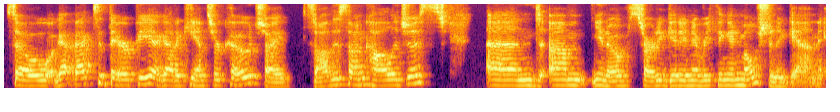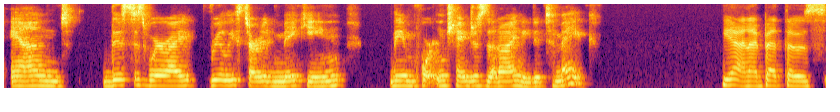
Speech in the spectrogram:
So I got back to therapy. I got a cancer coach. I saw this oncologist and um, you know started getting everything in motion again and this is where i really started making the important changes that i needed to make yeah, and I bet those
